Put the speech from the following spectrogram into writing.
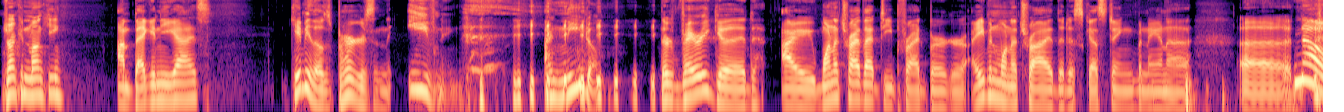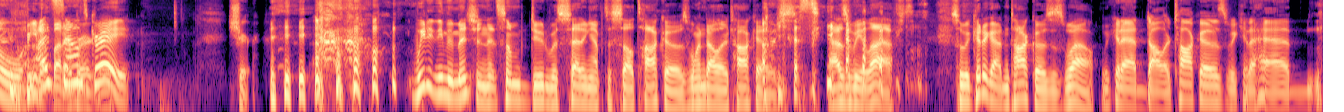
Drunken Monkey, I'm begging you guys, give me those burgers in the evening. I need them. They're very good. I want to try that deep fried burger. I even want to try the disgusting banana. Uh, no, that sounds burger. great. Sure. We didn't even mention that some dude was setting up to sell tacos, one dollar tacos, yes, as we left. So we could have gotten tacos as well. We could have had dollar tacos. We could have had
